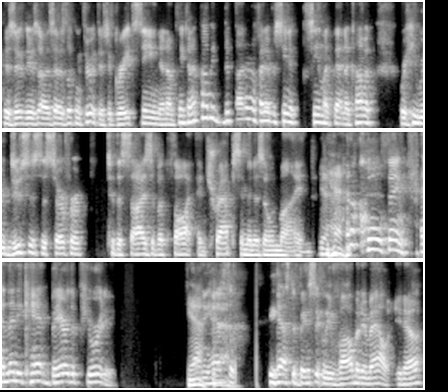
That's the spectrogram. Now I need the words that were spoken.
there's a, there's as I was looking through it, there's a great scene, and I'm thinking I probably I don't know if I'd ever seen a scene like that in a comic where he reduces the surfer to the size of a thought and traps him in his own mind. Yeah. What a cool thing! And then he can't bear the purity, Yeah. and he has to he has to basically vomit him out, you know,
